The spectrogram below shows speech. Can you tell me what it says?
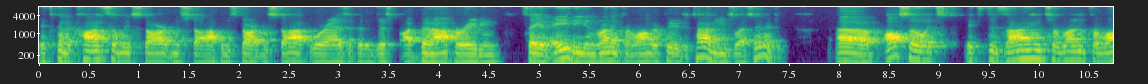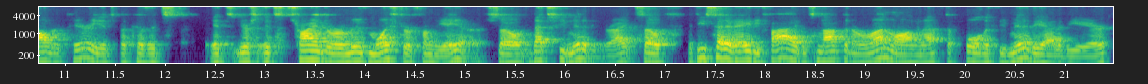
it's going to constantly start and stop and start and stop. Whereas if it had just been operating say at 80 and running for longer periods of time, you use less energy. Uh, also, it's it's designed to run for longer periods because it's it's you're it's trying to remove moisture from the air. So that's humidity, right? So if you set it at 85, it's not going to run long enough to pull the humidity out of the air.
